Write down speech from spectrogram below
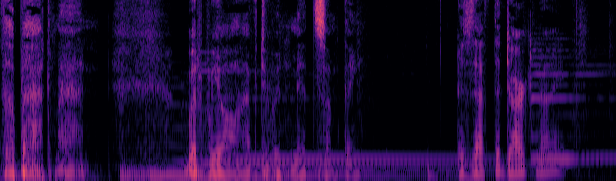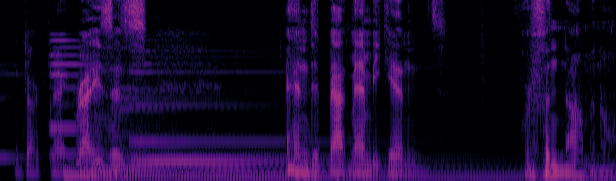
the Batman. But we all have to admit something. Is that The Dark Knight? The Dark Knight Rises and Batman Begins were phenomenal.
